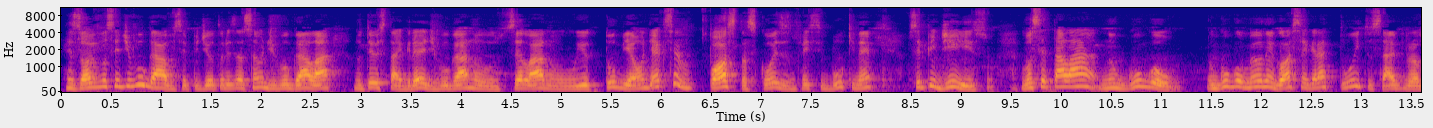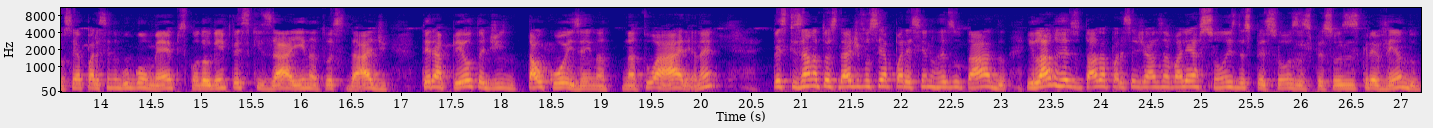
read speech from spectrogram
Resolve você divulgar, você pedir autorização, divulgar lá no teu Instagram, divulgar no, sei lá, no YouTube, aonde é que você posta as coisas, no Facebook, né? Você pedir isso. Você tá lá no Google o Google Meu Negócio é gratuito, sabe? Para você aparecer no Google Maps, quando alguém pesquisar aí na tua cidade, terapeuta de tal coisa aí na, na tua área, né? Pesquisar na tua cidade você aparecer no resultado. E lá no resultado aparecer já as avaliações das pessoas, as pessoas escrevendo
